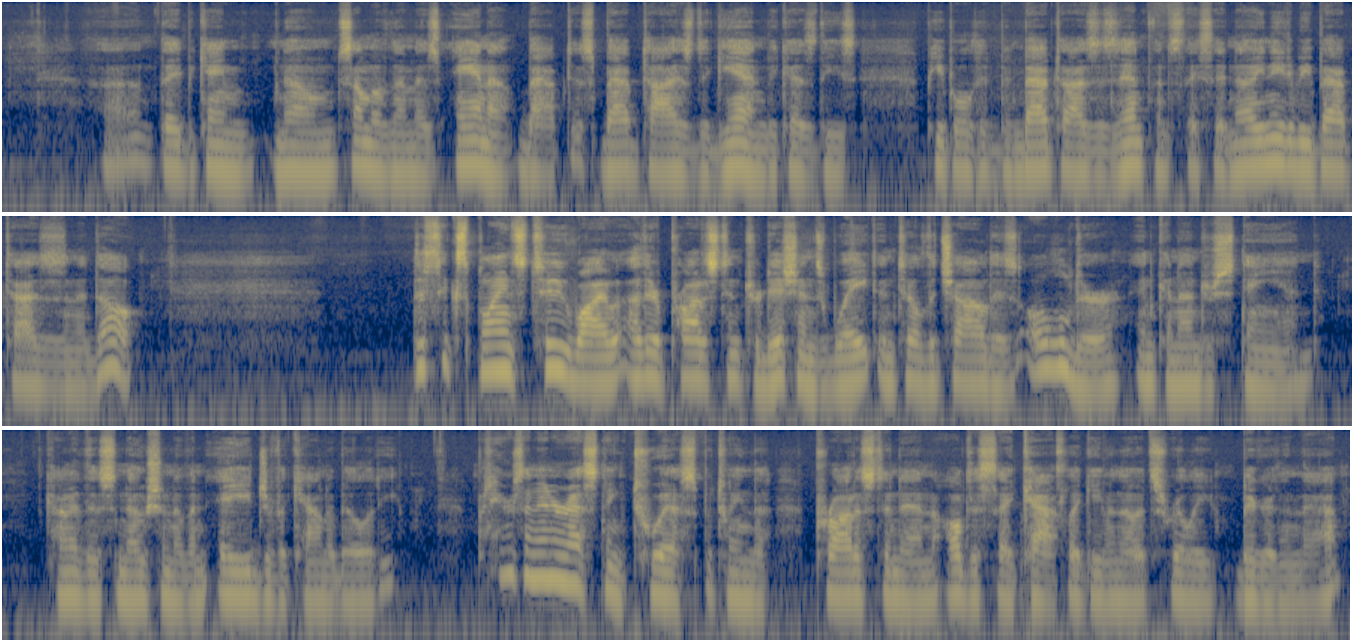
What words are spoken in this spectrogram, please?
Uh, they became known, some of them, as Anabaptists, baptized again because these people had been baptized as infants. They said, no, you need to be baptized as an adult. This explains, too, why other Protestant traditions wait until the child is older and can understand. Kind of this notion of an age of accountability. But here's an interesting twist between the Protestant and I'll just say Catholic, even though it's really bigger than that.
